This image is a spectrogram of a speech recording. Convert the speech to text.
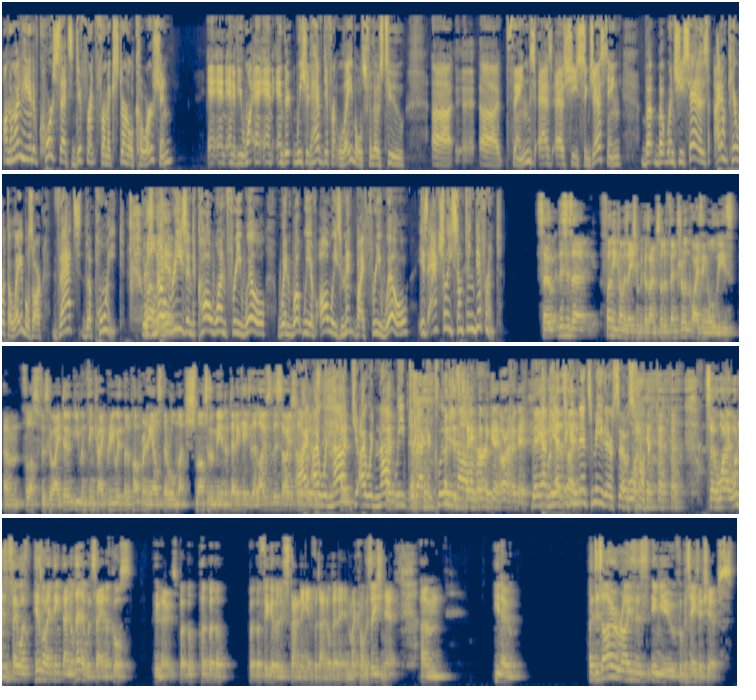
on the one hand, of course, that's different from external coercion. And, and, and if you want, and, and there, we should have different labels for those two, uh, uh, things as, as she's suggesting. But, but when she says, I don't care what the labels are, that's the point. There's well, no yeah. reason to call one free will when what we have always meant by free will is actually something different. So this is a funny conversation because I'm sort of ventriloquizing all these um, philosophers who I don't even think I agree with, but apart from anything else, they're all much smarter than me and have dedicated their lives to this. So I, I, I would not, I, I would not I, leap to that conclusion, Oliver. Okay, all right, okay. They have yet to convince me they're so smart. so what I wanted to say was, here's what I think Daniel Dennett would say, and of course, who knows? But the but the but the figure that is standing in for Daniel Dennett in my conversation here, um, you know a desire arises in you for potato chips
